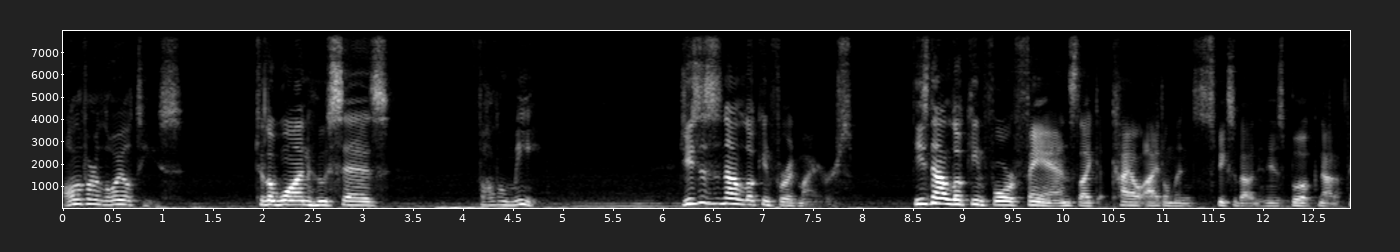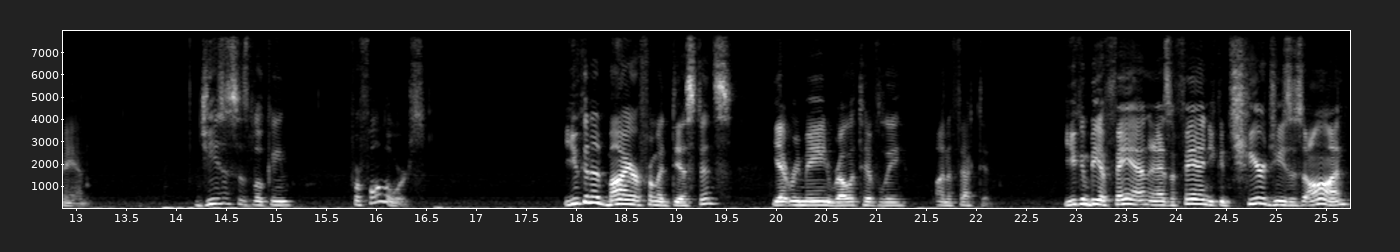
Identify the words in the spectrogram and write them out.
all of our loyalties to the one who says, Follow me. Jesus is not looking for admirers. He's not looking for fans like Kyle Idleman speaks about in his book, Not a Fan. Jesus is looking for followers. You can admire from a distance, yet remain relatively unaffected. You can be a fan, and as a fan, you can cheer Jesus on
